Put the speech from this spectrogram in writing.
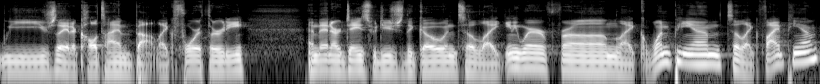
we usually had a call time about like four thirty and then our days would usually go until like anywhere from like 1 p.m. to like 5 p.m.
